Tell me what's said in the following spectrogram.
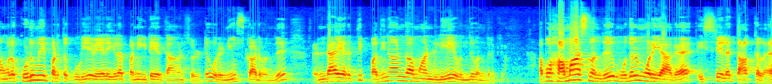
அவங்கள கொடுமைப்படுத்தக்கூடிய வேலைகளை பண்ணிக்கிட்டே இருக்காங்கன்னு சொல்லிட்டு ஒரு நியூஸ் கார்டு வந்து ரெண்டாயிரத்தி பதினான்காம் ஆண்டுலேயே வந்து வந்திருக்கு. அப்போ ஹமாஸ் வந்து முதல் முறையாக இஸ்ரேலை தாக்கலை.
